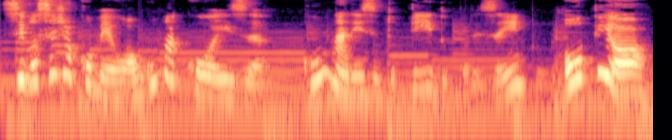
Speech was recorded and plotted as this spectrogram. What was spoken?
se você já comeu alguma coisa com o nariz entupido, por exemplo, ou pior,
